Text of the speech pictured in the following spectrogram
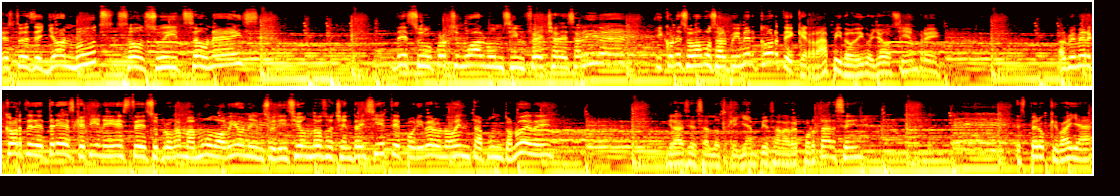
Esto es de John Moods, So Sweet, So Nice. De su próximo álbum sin fecha de salida. Y con eso vamos al primer corte. Qué rápido, digo yo, siempre. Al primer corte de tres que tiene este su programa Modo Avión en su edición 287 por Ibero 90.9. Gracias a los que ya empiezan a reportarse. Espero que vaya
